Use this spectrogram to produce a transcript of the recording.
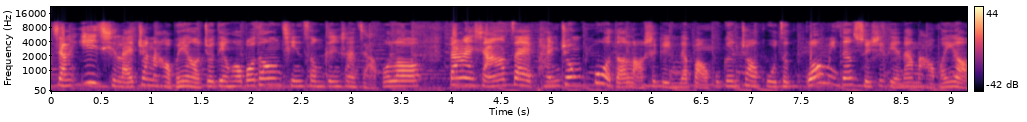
想一起来赚的好朋友，就电话拨通，轻松跟上脚步喽。当然，想要在盘中获得老师给你的保护跟照顾，这个光明灯随时点亮的好朋友，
